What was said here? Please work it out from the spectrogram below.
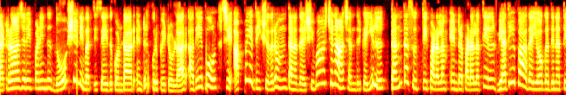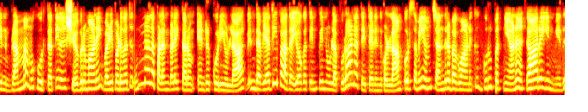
நடராஜரை பணிந்து தோஷ நிவர்த்தி செய்து கொண்டார் என்று குறிப்பிட்டுள்ளார். அதே போல் ஸ்ரீ அப்பய தீட்சிதரும் தனது சிவார்ச்சனா சந்திரிகையில் தந்த சுத்தி படலம் என்ற படலத்தில் வியதிபாத யோக தினத்தின் பிரம்ம முகூர்த்தத்தில் சிவபெருமானை வழிபடுவது உன்னத பலன்களை தரும் என்று கூறியுள்ளார். இந்த வியதிபாத யோகத்தின் பின் உள்ள புராணத்தை தெரிந்து கொள்ளலாம். ஒரு சமயம் சந்திர பகவானுக்கு குரு பத்னியான தாரையின் மீது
